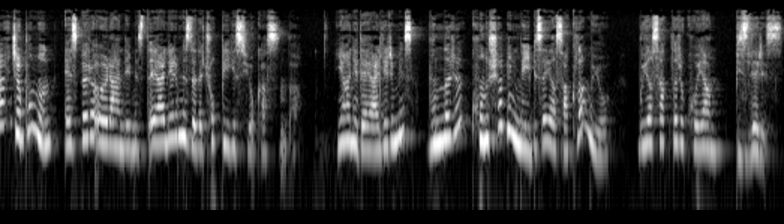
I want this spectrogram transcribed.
Bence bunun ezbere öğrendiğimiz değerlerimizle de çok bilgisi yok aslında. Yani değerlerimiz bunları konuşabilmeyi bize yasaklamıyor. Bu yasakları koyan bizleriz.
